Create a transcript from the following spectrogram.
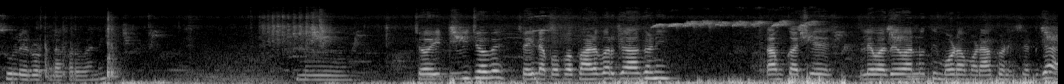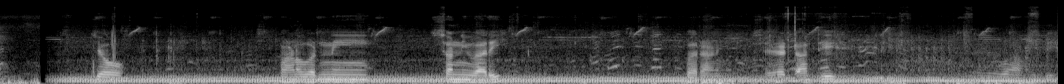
સુલે રોટલા કરવાની. ને જય ટીવી જોવે જયના પપ્પા ભાણ વર્ગ આગણી કામકાજ લેવા દેવાનું મોડા મોડા આગળ સેટ ગયા જો, ભાણવડની શનિવારી ભરાણી છે સુધી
